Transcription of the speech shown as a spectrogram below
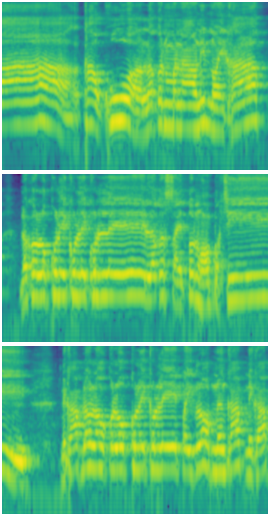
ร้าข้าวคั่ว แล้วก็มะนาวนิดหน่อยครับ แล้วก็โลโคเลโคเลโคเล แล้วก็ใส่ต้นหอมผักชีนะครับ แล้วเราก็โลโคเลโคเลไปอีกรอบหนึ่งครับนี่ครับ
